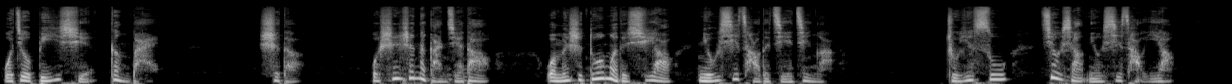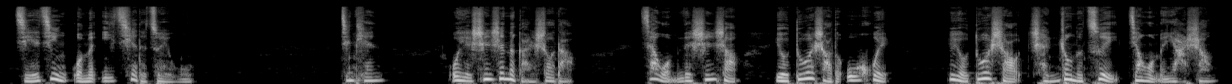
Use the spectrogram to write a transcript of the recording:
我就比雪更白。”是的，我深深的感觉到，我们是多么的需要牛膝草的洁净啊！主耶稣就像牛膝草一样，洁净我们一切的罪污。今天，我也深深的感受到，在我们的身上有多少的污秽，又有多少沉重的罪将我们压伤。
